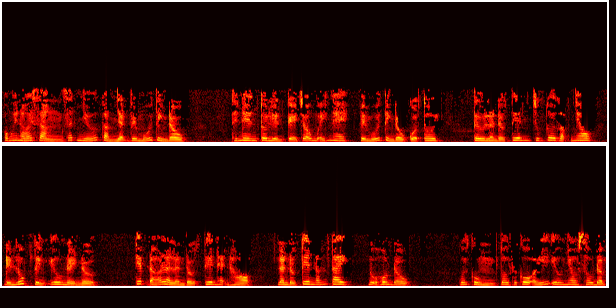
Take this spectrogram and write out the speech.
Ông ấy nói rằng rất nhớ cảm nhận về mối tình đầu. Thế nên tôi liền kể cho ông ấy nghe về mối tình đầu của tôi. Từ lần đầu tiên chúng tôi gặp nhau đến lúc tình yêu nảy nở. Tiếp đó là lần đầu tiên hẹn hò, lần đầu tiên nắm tay, nụ hôn đầu. Cuối cùng tôi với cô ấy yêu nhau sâu đậm.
